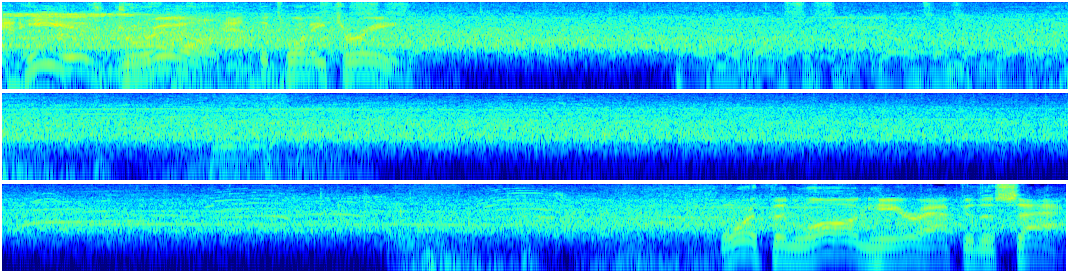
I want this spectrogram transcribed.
And he is drilled at the 23. Call it a loss of eight yards on the play. Fourth down. Fourth and long here after the sack.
